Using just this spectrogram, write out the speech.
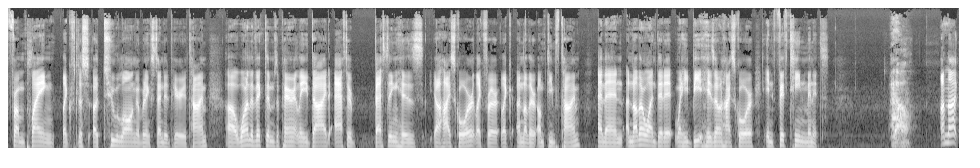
from playing like just a too long of an extended period of time. Uh, one of the victims apparently died after besting his uh, high score, like for like another umpteenth time, and then another one did it when he beat his own high score in 15 minutes. Wow. I'm not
